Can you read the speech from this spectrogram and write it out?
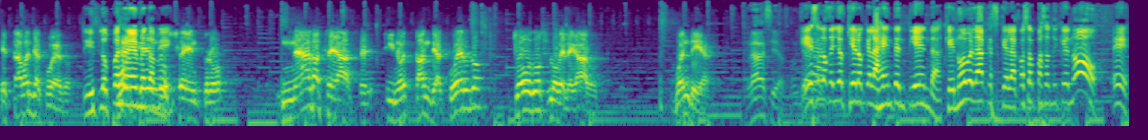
estaban de acuerdo. Y los PRM también. En los centros nada se hace si no están de acuerdo todos los delegados. Buen día. Gracias. Eso gracias. es lo que yo quiero que la gente entienda. Que no es verdad que, es que la cosa pasando y que no, eh,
